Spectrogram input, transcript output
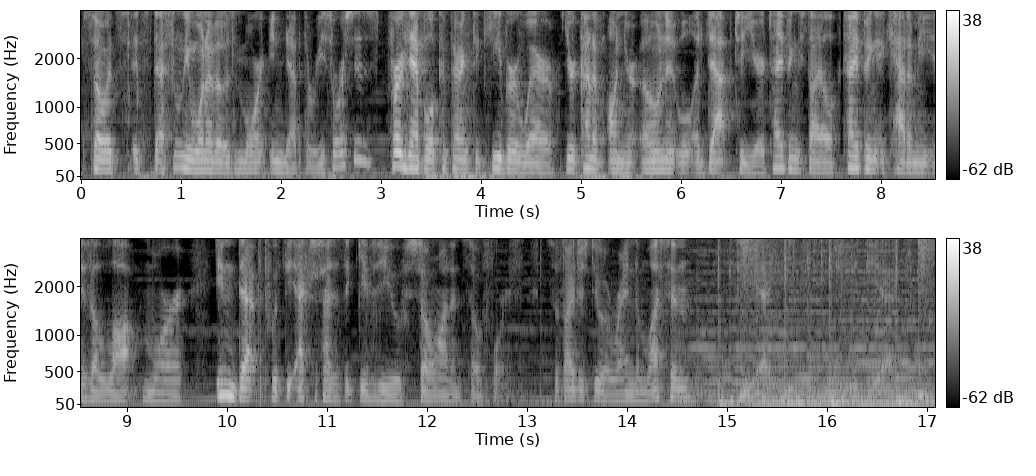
So it's it's definitely one of those more in-depth resources. For example, comparing to Keybr, where you're kind of on your own, it will adapt to your typing style. Typing Academy is a lot more in-depth with the exercises it gives you, so on and so forth. So if I just do a random lesson, CX, DX,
